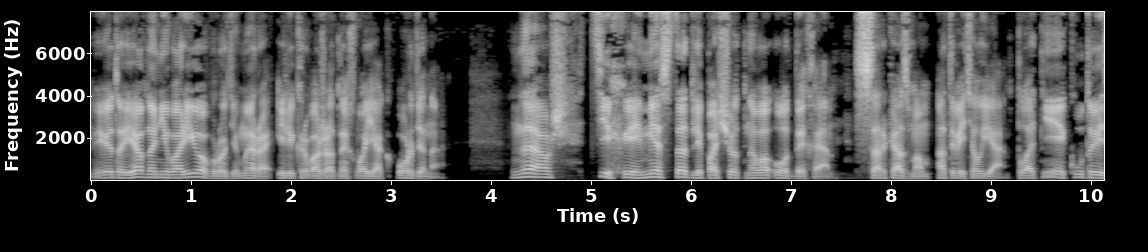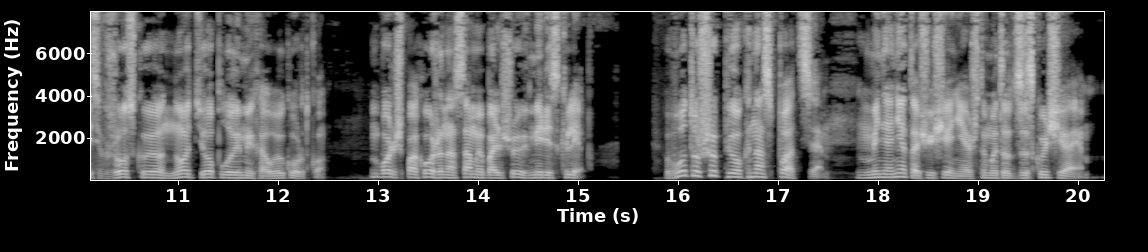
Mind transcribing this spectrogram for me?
И это явно не варье вроде мэра или кровожадных вояк Ордена. «Да уж, тихое место для почетного отдыха», — с сарказмом ответил я, плотнее кутаясь в жесткую, но теплую меховую куртку. Больше похоже на самый большой в мире склеп. Вот уж упек нас патцы. У меня нет ощущения, что мы тут заскучаем.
